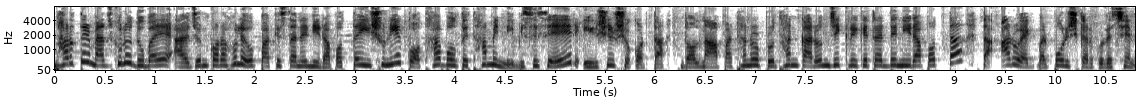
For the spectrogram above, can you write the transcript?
ভারতের ম্যাচগুলো দুবাইয়ে আয়োজন করা হলেও পাকিস্তানের নিরাপত্তা ইস্যু নিয়ে কথা বলতে থামেননি বিসিসিআই এর এই শীর্ষকর্তা। দল না পাঠানোর প্রধান কারণ যে ক্রিকেটারদের নিরাপত্তা, তা আরও একবার পরিষ্কার করেছেন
